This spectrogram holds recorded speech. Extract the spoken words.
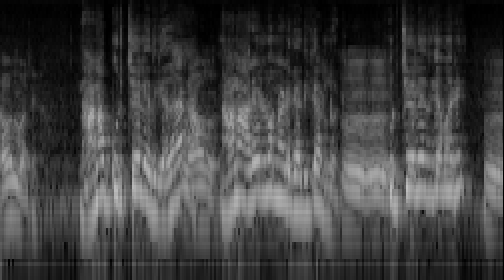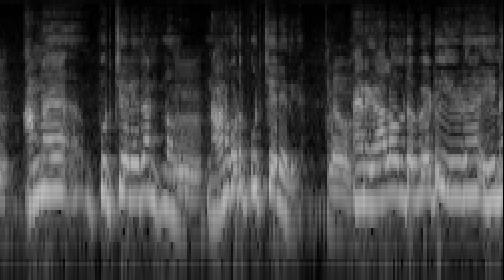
అవును మరి. నానా పూర్తి చేయలేదు కదా. నాన్న ఆరేళ్ళు ఉన్నాడు అధికారంలో? ఉమ్, ఉమ్, పూర్తి చేయలేదుగా మరి? అన్న పూర్తి చేయలేదు అంటున్నాను నాన్న కూడా పూర్తి చేయలేదుగా అవును. ఆయన గాలవలతో పోయాడు ఈయన ఈయన.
